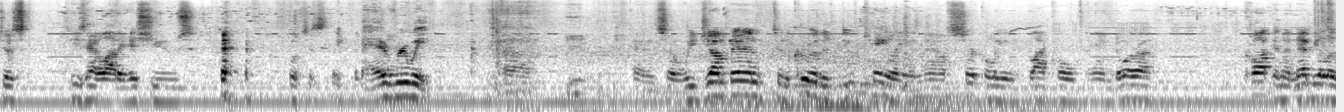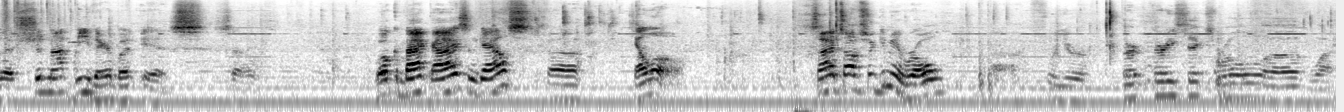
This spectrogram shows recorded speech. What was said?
just he's had a lot of issues. we'll just leave it Every week. and so we jump in to the crew of the Deucalion, now circling black hole Pandora, caught in a nebula that should not be there but is. So, welcome back, guys and gals. Uh, Hello. science officer, give me a roll uh, for your Thir- 36 roll of what?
